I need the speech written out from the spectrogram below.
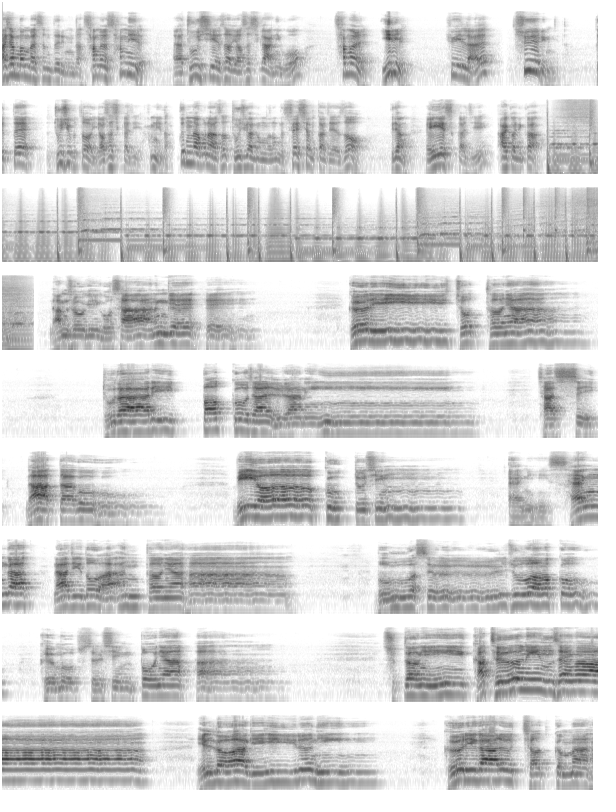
다시 한번 말씀드립니다. 3월 3일 2시에서 6시가 아니고 3월 1일 휴일날 수요일입니다. 그때 2시부터 6시까지 합니다. 끝나고 나서 2시간 정도는 그 세션까지 해서 그냥 AS까지 할 거니까 남 속이고 사는 게 그리 좋더냐? 두 다리 뻗고 잘라니. 자식 낳았다고 미역국 드신 애미 생각나지도 않더냐 무엇을 주워 먹고 그 몹쓸 심보냐 숫덩이 같은 인생아 일러하기 이르니 그리 가르쳤건만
